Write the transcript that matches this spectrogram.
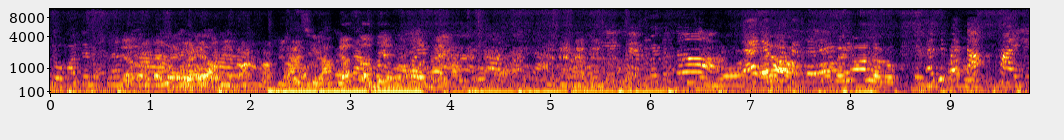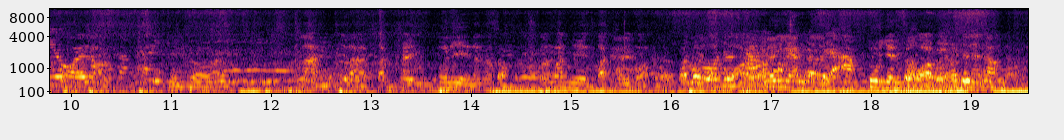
เดี๋ยวมีน้องรับอยู่เลยเดี๋ยวตอนเย็นโอนให้หนึ่งร้อยเดี๋ยวบอกกันเลยไปนอนแล้วลูกไอ้ที่ไปตักไข่อยู่หนึ่งร้อยร้านกีฬาตักไข่มื้อนี้นะครับสองร้อยรางวัลนี้ตักไข่ก่อนเลยเย็นเลยตู้เย็นก็พอไปหนึ่งร้อย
